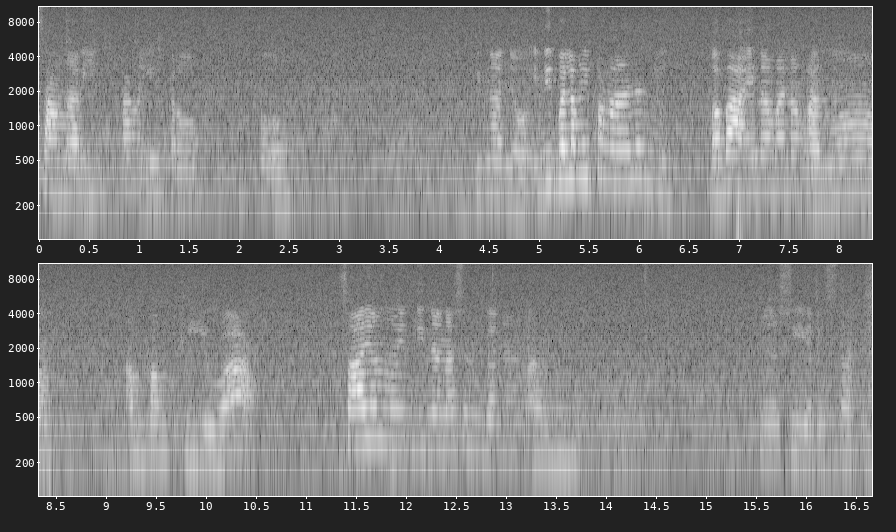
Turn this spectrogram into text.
summary, parang intro. Ito oh. Tignan nyo. Hindi ba lang yung pangalan eh. Babae naman ang ano, ang vampira. Sayang mo hindi na nasundan yung ang yung series natin.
